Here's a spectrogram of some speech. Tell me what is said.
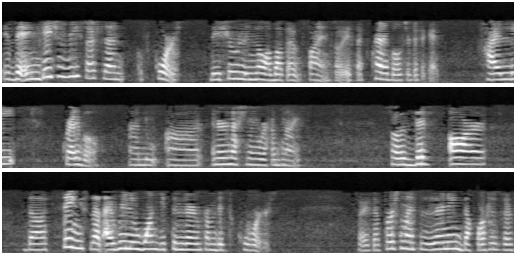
if they engage in research, then of course they surely know about the science. So it's a credible certificate, highly credible and uh, internationally recognized. So these are the things that I really want you to learn from this course. So it's a personalized learning. The courses are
